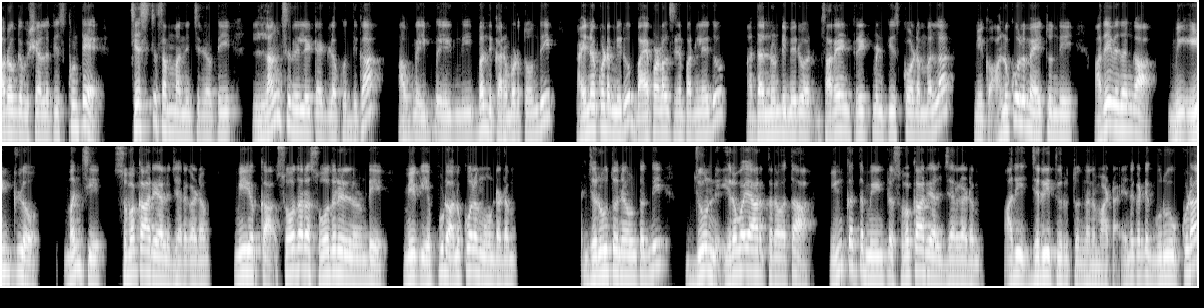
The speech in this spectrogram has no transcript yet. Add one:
ఆరోగ్య విషయాల్లో తీసుకుంటే చెస్ట్ సంబంధించినటువంటి లంగ్స్ రిలేటెడ్లో కొద్దిగా ఇబ్బంది కనబడుతోంది. అయినా కూడా మీరు భయపడాల్సిన పని లేదు. దాని నుండి మీరు సరైన ట్రీట్మెంట్ తీసుకోవడం వల్ల మీకు అనుకూలమే అవుతుంది. అదేవిధంగా మీ ఇంట్లో మంచి శుభకార్యాలు జరగడం మీ యొక్క సోదర సోదరుల నుండి మీకు ఎప్పుడు అనుకూలంగా ఉండడం జరుగుతూనే ఉంటుంది. జూన్ ఇరవై ఆరు తర్వాత ఇంకంత మీ ఇంట్లో శుభకార్యాలు జరగడం అది జరిగి తీరుతుందన్నమాట. ఎందుకంటే గురువు కూడా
